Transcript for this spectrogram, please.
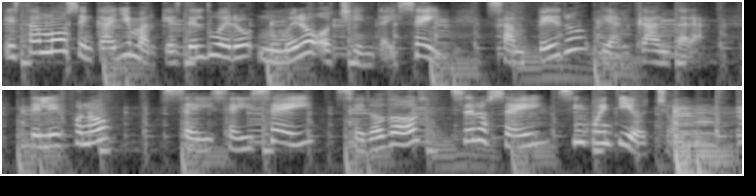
Estamos en calle Marqués del Duero, número 86, San Pedro de Alcántara. Teléfono 666 02 06 58.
